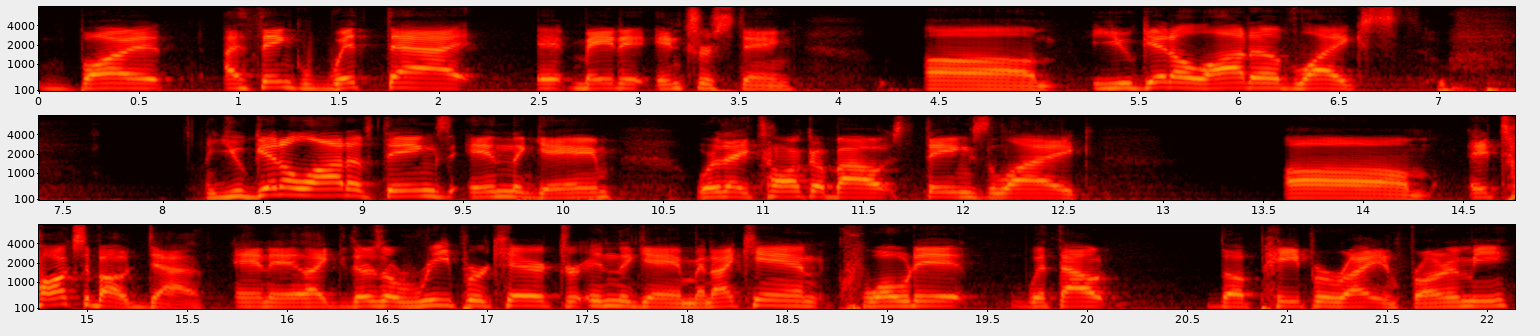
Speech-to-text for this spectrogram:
but I think with that it made it interesting. Um, you get a lot of like, you get a lot of things in the game where they talk about things like, um, it talks about death and it like there's a Reaper character in the game and I can't quote it without the paper right in front of me.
